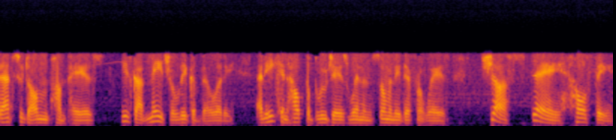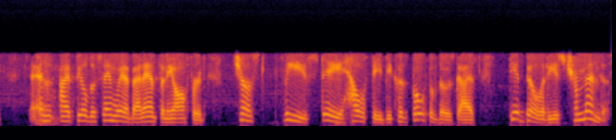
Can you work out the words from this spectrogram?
That's who Dalton Pompey is. He's got major league ability, and he can help the Blue Jays win in so many different ways. Just stay healthy. Yeah. And I feel the same way about Anthony Alford. Just please stay healthy because both of those guys, the ability is tremendous.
